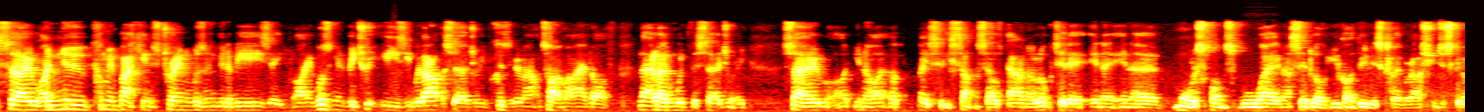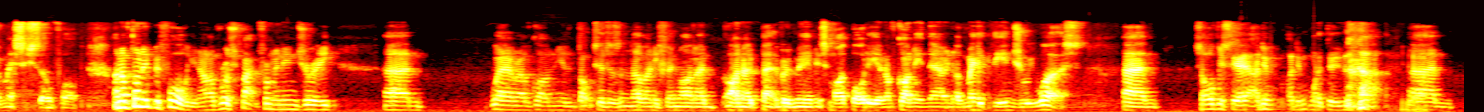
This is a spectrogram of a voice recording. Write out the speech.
so I knew coming back into training wasn't going to be easy. Like, it wasn't going to be easy without the surgery because of the amount of time I had off, let alone with the surgery. So, you know, I I basically sat myself down. I looked at it in a, in a more responsible way, and I said, "Look, you've got to do this clever, else you're just going to mess yourself up." And I've done it before. You know, I've rushed back from an injury um, where I've gone. You know, the doctor doesn't know anything. I know, I know better than me. It's my body, and I've gone in there and I've made the injury worse. Um, so obviously, I didn't, I didn't want to do that. Yeah. Um,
